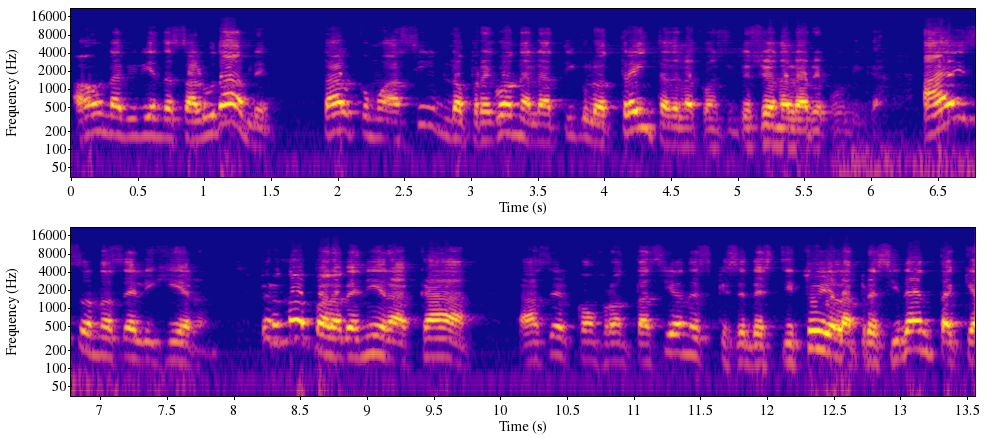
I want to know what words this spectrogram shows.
a una vivienda saludable, tal como así lo pregona el artículo 30 de la Constitución de la República. A eso nos eligieron, pero no para venir acá a hacer confrontaciones, que se destituye la presidenta, que,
